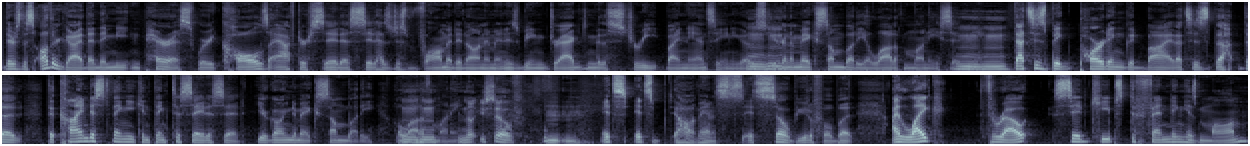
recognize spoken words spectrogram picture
there's this other guy that they meet in Paris where he calls after Sid as Sid has just vomited on him and is being dragged into the street by Nancy and he goes, Mm-hmm. You're gonna make somebody a lot of money, Sidney. That's his big parting goodbye. That's his the the the kindest thing he can think to say to Sid. You're going to make somebody a lot Mm-hmm. of money. not yourself. It's it's oh man, it's it's so beautiful. But I like throughout Sid keeps defending his mom.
